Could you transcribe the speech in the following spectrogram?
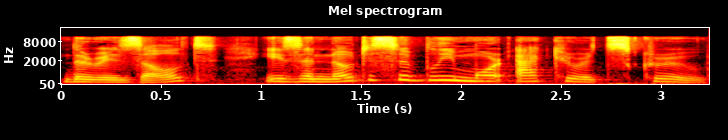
The result is a noticeably more accurate screw.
